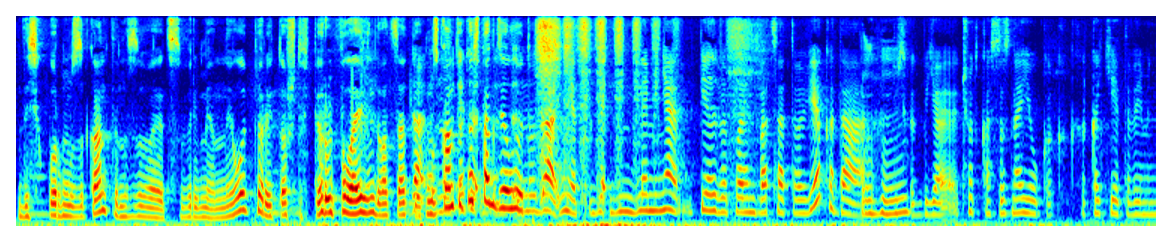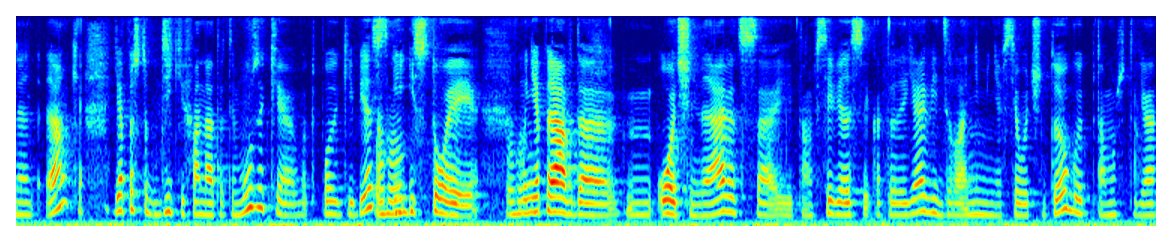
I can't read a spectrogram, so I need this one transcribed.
до сих пор музыканты называют современной оперой, то, что в первой половине 20 века. Да, музыканты тоже так делают. Ну да, нет, для, для меня первая половина 20 века, да, угу. то есть как бы я четко осознаю как, какие это временные рамки. Я просто дикий фанат этой музыки, вот Полги без угу. и истории. Угу. Мне, правда, очень нравится, и там все версии, которые я видела, они меня все очень трогают, потому что я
